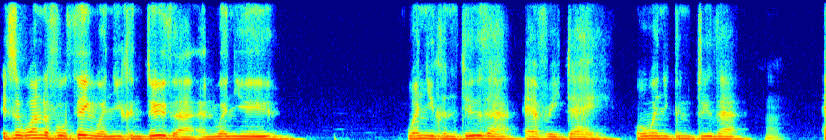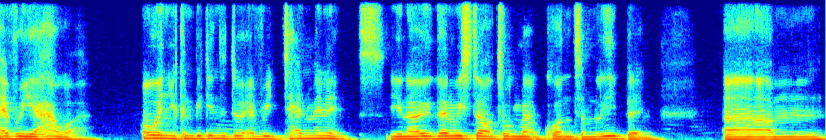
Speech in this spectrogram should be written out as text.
it's a wonderful thing when you can do that, and when you when you can do that every day or when you can do that hmm. every hour, or when you can begin to do it every 10 minutes, you know, then we start talking about quantum leaping. Um,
